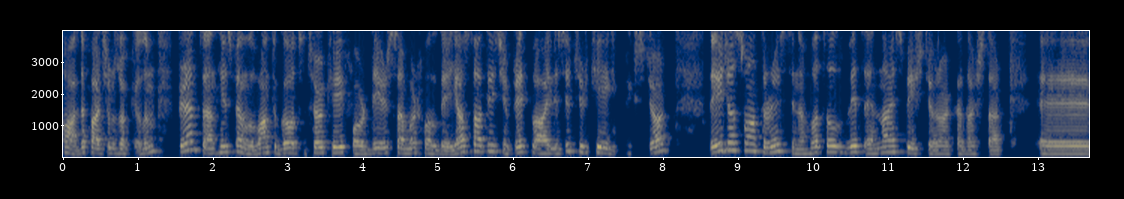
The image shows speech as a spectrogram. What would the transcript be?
O halde parçamızı okuyalım. Friends and his family want to go to Turkey for their summer holiday. Yaz tatili için Fred ve ailesi Türkiye'ye gitmek istiyor. They just want to rest in a hotel with a nice beach diyor arkadaşlar. Ee,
